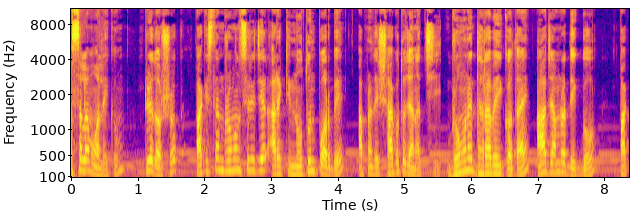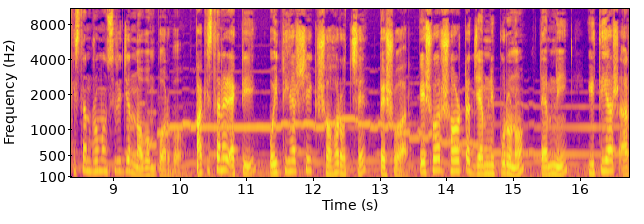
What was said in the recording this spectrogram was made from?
আসসালামু আলাইকুম। প্রিয় দর্শক পাকিস্তান ভ্রমণ সিরিজের আরেকটি নতুন পর্বে আপনাদের স্বাগত জানাচ্ছি। ভ্রমণের ধারাবাহিকতায় আজ আমরা দেখব পাকিস্তান ভ্রমণ সিরিজের নবম পর্ব। পাকিস্তানের একটি ঐতিহাসিক শহর হচ্ছে পেশোয়ার। পেশোয়ার শহরটা যেমনি পুরনো, তেমনি ইতিহাস আর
